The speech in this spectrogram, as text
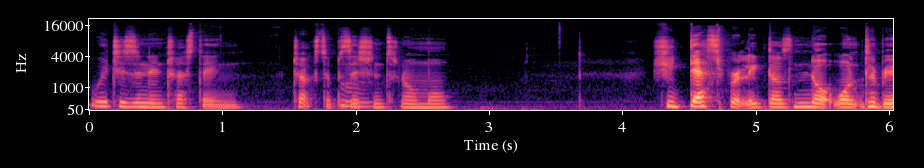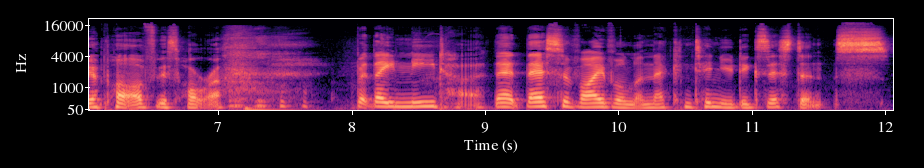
which is an interesting juxtaposition hmm. to normal. She desperately does not want to be a part of this horror. but they need her. Their their survival and their continued existence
